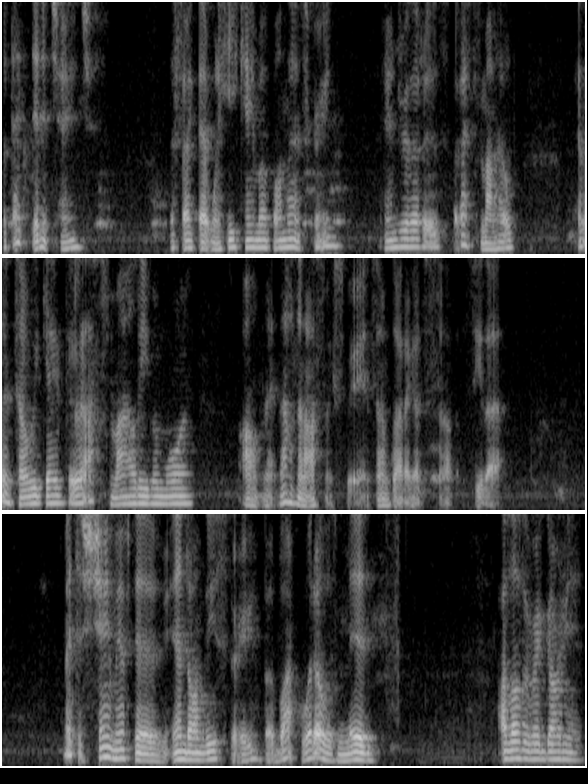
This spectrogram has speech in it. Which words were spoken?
But that didn't change. The fact that when he came up on that screen, Andrew, that is, that I smiled. And then Tobey came through, and I smiled even more. Oh man, that was an awesome experience, I'm glad I got to stop see that. It's a shame we have to end on these three, but Black Widow is mid. I love the Red Guardian.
